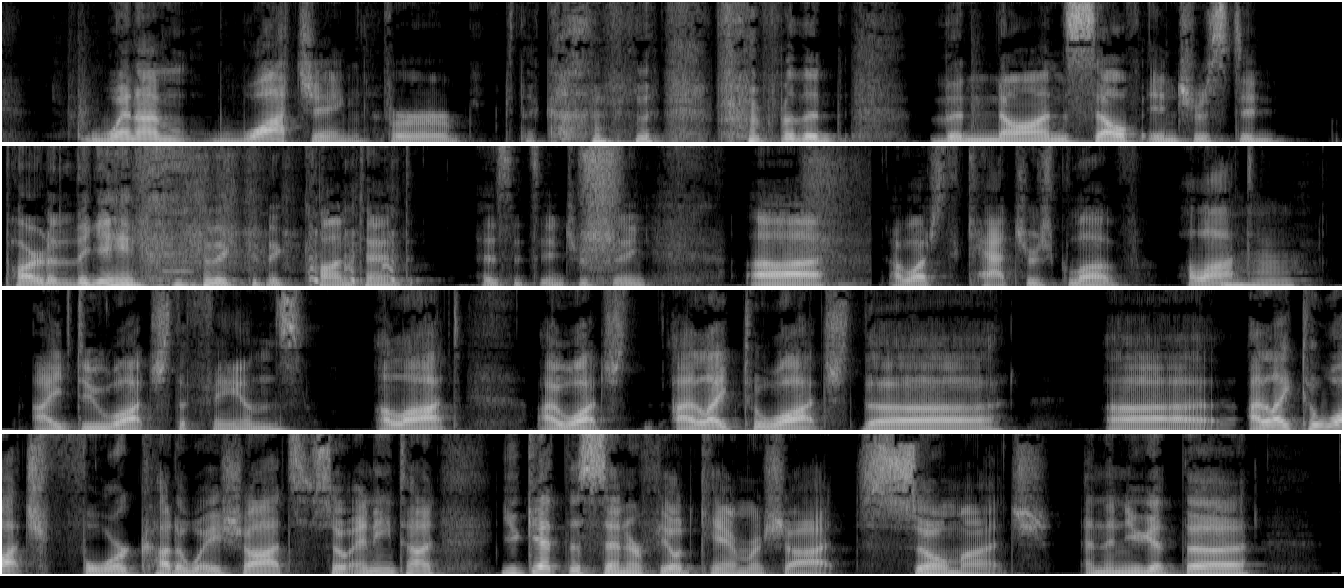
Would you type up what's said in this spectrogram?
When I'm watching for the for the the non self interested part of the game, the, the content as it's interesting, uh, I watch the catcher's glove a lot. I do watch the fans a lot. I watch. I like to watch the uh, I like to watch for cutaway shots. So anytime you get the center field camera shot so much, and then you get the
